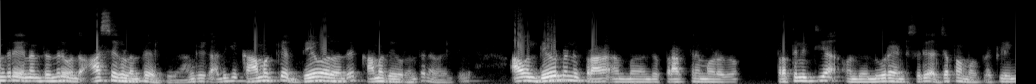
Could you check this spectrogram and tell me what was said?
ಅಂದರೆ ಏನಂತಂದರೆ ಒಂದು ಆಸೆಗಳು ಅಂತ ಹೇಳ್ತೀವಿ. ಹಂಗೆ ಅದಕ್ಕೆ ಕಾಮಕ್ಕೆ ದೇವರು ಅಂದರೆ ಕಾಮದೇವರು ಅಂತ ನಾವು ಹೇಳ್ತೀವಿ. ಆ ಒಂದು ದೇವ್ರನ್ನ ನೀವು ಪ್ರಾ ಒಂದು ಪ್ರಾರ್ಥನೆ ಮಾಡೋದು, ಪ್ರತಿನಿತ್ಯ ಒಂದು ನೂರ ಎಂಟು ಸರಿ ಅಜ್ಜಪ್ಪ ಮಾಡ್ಕೊಳ್ಳಿ ಕ್ಲೀಂ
